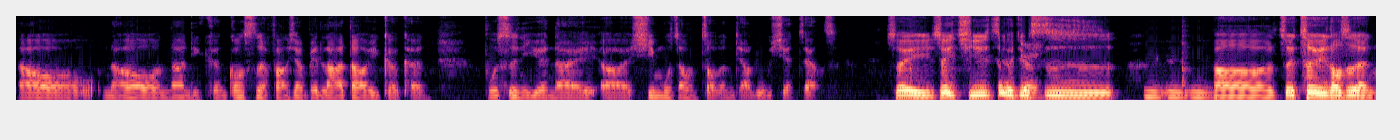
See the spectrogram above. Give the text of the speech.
然后，然后，那你可能公司的方向被拉到一个可能不是你原来呃心目中走的那条路线这样子，所以，所以其实这个就是，嗯嗯嗯，呃，所以策略投资人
